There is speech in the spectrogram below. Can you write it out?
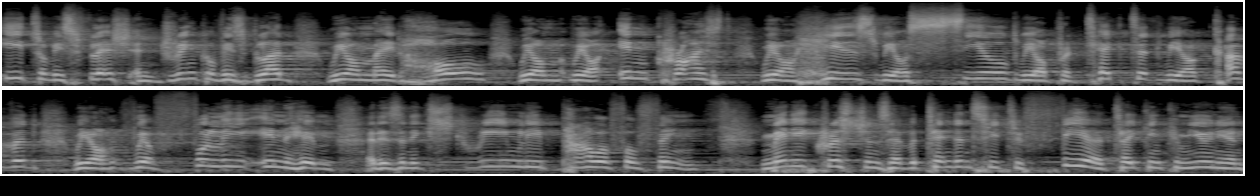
eat of his flesh and drink of his blood, we are made whole. We are, we are in Christ. We are his. We are sealed. We are protected. We are covered. We are, we are fully in him. It is an extremely powerful thing. Many Christians have a tendency to fear taking communion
